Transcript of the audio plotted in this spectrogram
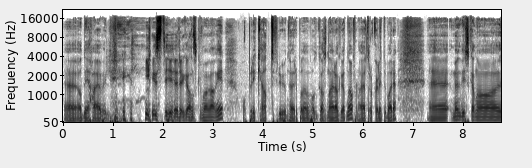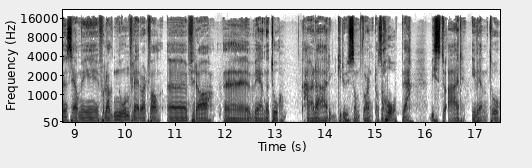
Uh, og det har jeg veldig lyst til å gjøre ganske mange ganger. Håper ikke at fruen hører på denne podkasten her akkurat nå, for da har jeg tråkka litt i baret. Uh, men vi skal nå se om vi får lagd noen flere, i hvert fall, fra VN2 her det er grusomt varmt. Og så håper jeg, hvis du er i Veneto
